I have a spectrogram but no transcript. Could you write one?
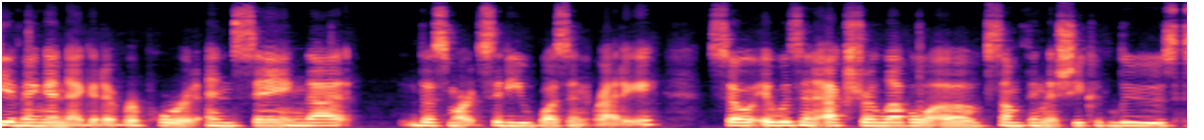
giving a negative report and saying that the smart city wasn't ready. So it was an extra level of something that she could lose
